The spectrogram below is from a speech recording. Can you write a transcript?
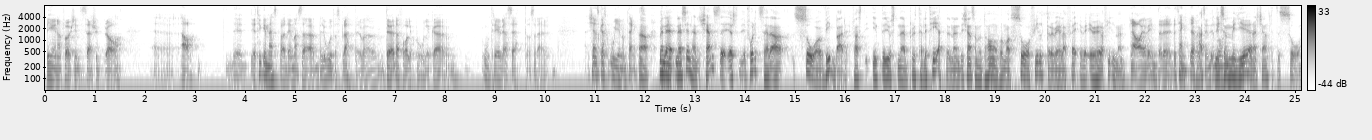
det genomförs inte särskilt bra. Eh, ja, det, jag tycker mest bara det är massa blod och splatter bara döda folk på olika otrevliga sätt och sådär. Känns ganska ogenomtänkt. Ja, men när, när jag ser den här, känns det, jag får lite så här äh, så-vibbar, fast inte just den här brutaliteten, men det känns som att du har någon form av så-filter över hela, över, hela filmen. Ja, jag vet inte. Det, det tänkte jag faktiskt Att inte på. liksom miljöerna känns lite så.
